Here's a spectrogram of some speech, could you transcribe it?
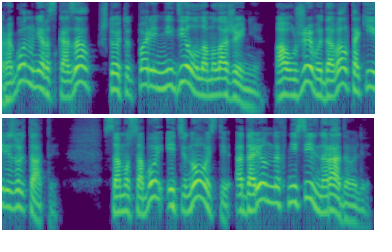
Рагон мне рассказал, что этот парень не делал омоложения, а уже выдавал такие результаты. Само собой, эти новости одаренных не сильно радовали.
